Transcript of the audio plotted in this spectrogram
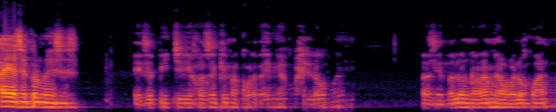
Ah, ya sé cómo me dices. Ese pinche viejo hace que me acordé de mi abuelo, güey. Haciéndole honor a mi abuelo Juan.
